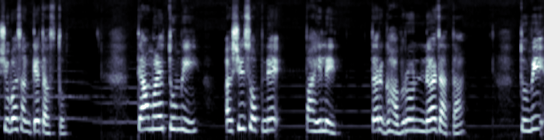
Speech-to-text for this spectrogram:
शुभ संकेत असतो. त्यामुळे तुम्ही अशी स्वप्ने पाहिली तर घाबरून न जाता तुम्ही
